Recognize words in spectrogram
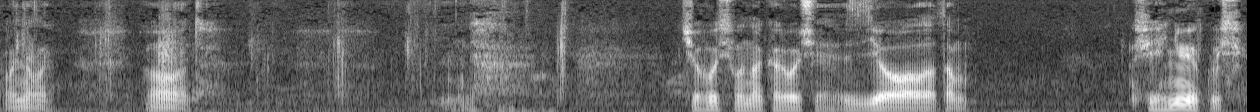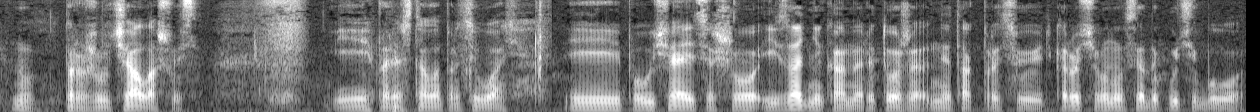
поняли? От. Чогось вона, коротше, зробила там фігню якусь, ну, прожучала щось і перестала працювати. І виходить, що і задні камери теж не так працюють. Коротше, воно все до кучі було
